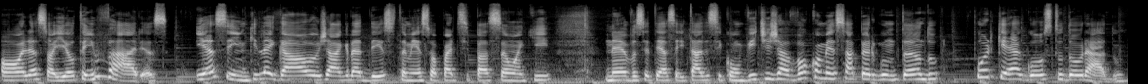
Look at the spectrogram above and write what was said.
Olha só, e eu tenho várias. E assim, que legal, eu já agradeço também a sua participação aqui, né? Você ter aceitado esse convite e já vou começar perguntando por que agosto dourado?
